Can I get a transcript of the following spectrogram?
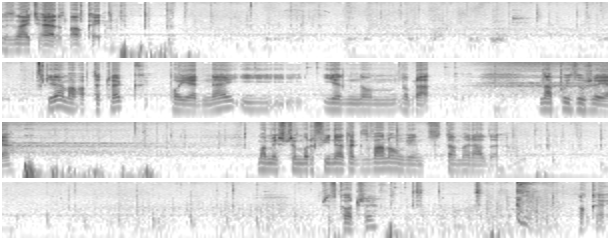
Znajdź L, okej. Ile mam apteczek? Po jednej i jedną... Dobra. Napój zużyję. Mam jeszcze morfinę tak zwaną, więc damy radę. Przeskoczy? Okej.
